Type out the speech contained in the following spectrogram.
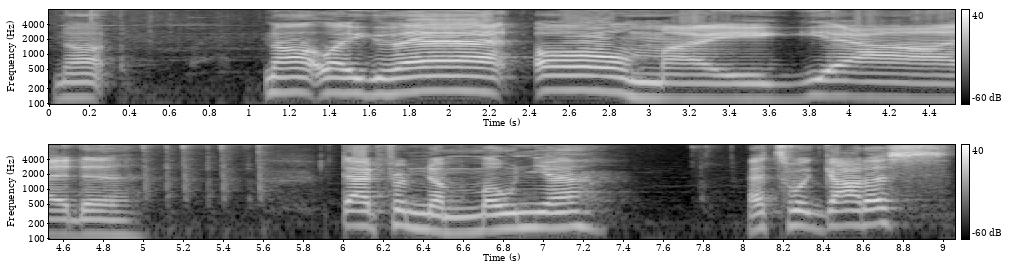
Not, not like that. Oh my god. Died from pneumonia. That's what got us.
